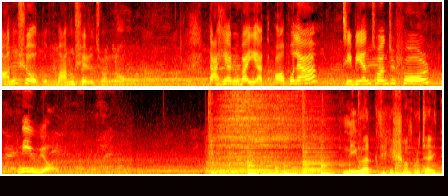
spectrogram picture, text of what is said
মানুষ হোক মানুষের জন্য। Tahia Rubaiyat, Apala, TVN twenty four, New York. New York থেকে সম্প্রচারিত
